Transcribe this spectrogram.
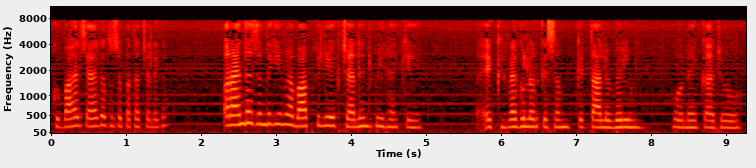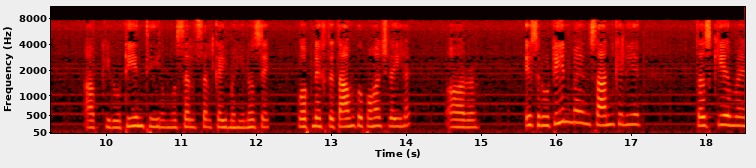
کوئی باہر سے آئے گا تو اسے پتا چلے گا۔ اور آئندہ زندگی میں اب آپ کے لیے ایک چیلنج بھی ہے کہ ایک ریگولر قسم کے طالب علم ہونے کا جو آپ کی روٹین تھی، مسلسل کئی مہینوں سے وہ اپنے اختتام کو پہنچ رہی ہے۔ اور اس روٹین میں انسان کے لیے تزکیے میں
